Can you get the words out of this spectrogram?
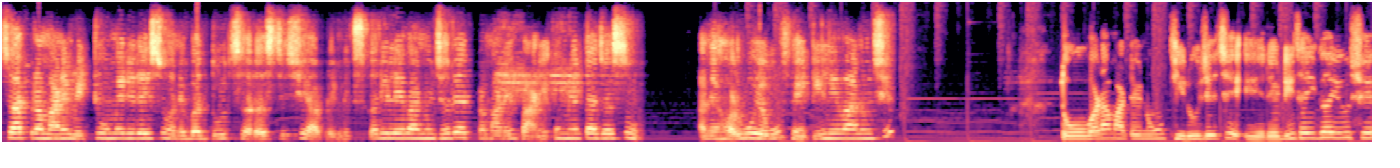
સ્વાદ પ્રમાણે મીઠું ઉમેરી દઈશું અને બધું જ સરસ જે છે આપણે મિક્સ કરી લેવાનું. જરૂરિયાત પ્રમાણે પાણી ઉમેરતા જશું અને હળવું એવું ફેંટી લેવાનું છે. તો વડા માટેનું ખીરું જે છે એ રેડી થઈ ગયું છે.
